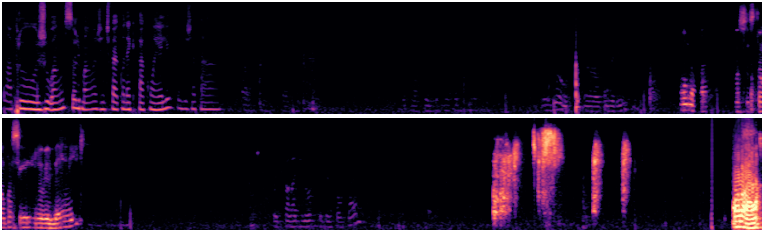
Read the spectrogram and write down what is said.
Vou lá para o João Solimão, a gente vai conectar com ele, ele já está Olá, vocês estão conseguindo me ouvir bem? Pode falar de novo para testar o som? Olá,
